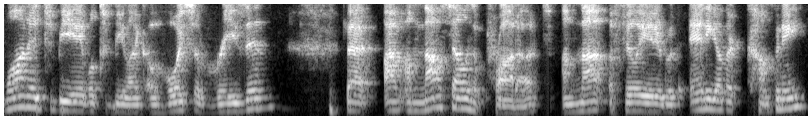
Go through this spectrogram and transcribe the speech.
wanted to be able to be like a voice of reason that I'm, I'm not selling a product. I'm not affiliated with any other company.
